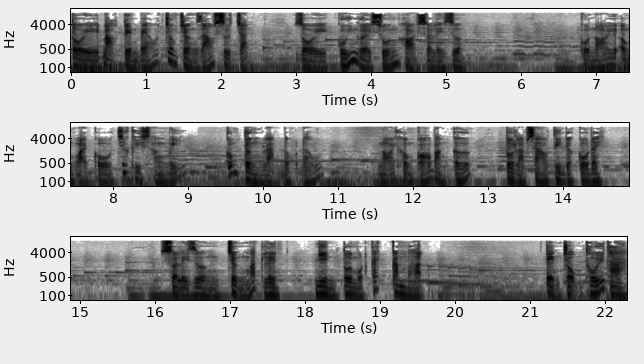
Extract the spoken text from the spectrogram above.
Tôi bảo Tuyền Béo trông trường giáo sư Trần, rồi cúi người xuống hỏi Sơ Lê Dương. Cô nói ông ngoại cô trước khi sang Mỹ cũng từng làm đổ đấu. Nói không có bằng cớ, tôi làm sao tin được cô đây? Sơ Lê Dương trừng mắt lên, nhìn tôi một cách căm hận. Tên trộm thối tha,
